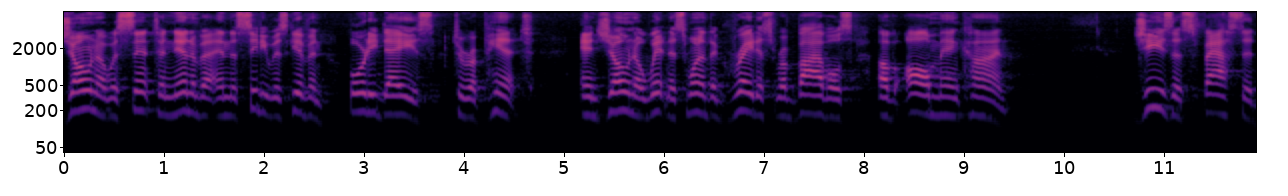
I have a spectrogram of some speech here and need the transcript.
Jonah was sent to Nineveh, and the city was given 40 days to repent. And Jonah witnessed one of the greatest revivals of all mankind. Jesus fasted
